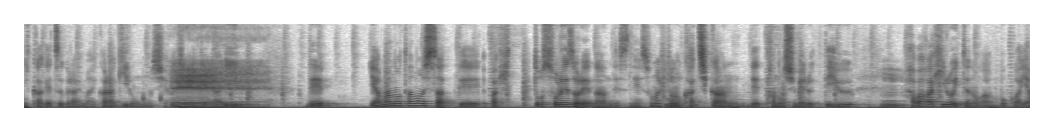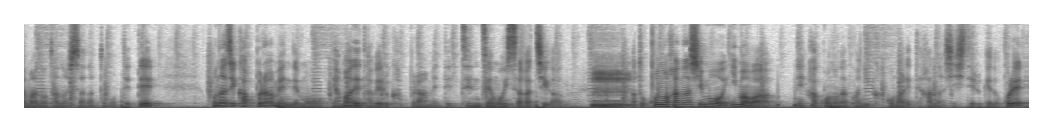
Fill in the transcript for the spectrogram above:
2ヶ月ぐらい前から議論をし始めてたり。へで山の楽しさってやっぱ人それぞれなんですね。その人の価値観で楽しめるっていう幅が広いっていうのが僕は山の楽しさだと思ってて同じカップラーメンでも山で食べるカップラーメンって全然美味しさが違う。うん。あとこの話も今はね箱の中に囲まれて話してるけどこれ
